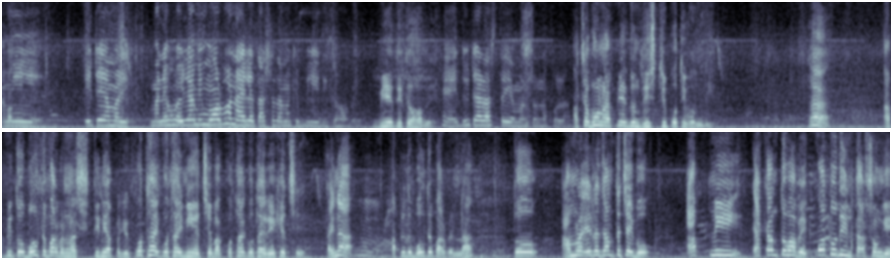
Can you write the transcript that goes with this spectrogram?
আমি এটাই আমার মানে হইলে আমি মরবো না এলে তার সাথে আমাকে বিয়ে দিতে হবে। বিয়ে দিতে হবে? হ্যাঁ এই দুইটা রাস্তাই আমার জন্য খোলা। আচ্ছা বোন আপনি একজন দৃষ্টি প্রতিবন্ধী। হ্যাঁ আপনি তো বলতে পারবেন না তিনি আপনাকে কোথায় কোথায় নিয়েছে বা কোথায় কোথায় রেখেছে তাই না? আপনি তো বলতে পারবেন না। তো আমরা এটা জানতে চাইব আপনি একান্তভাবে কতদিন তার সঙ্গে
